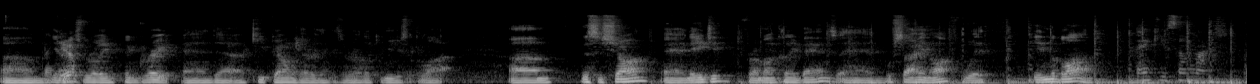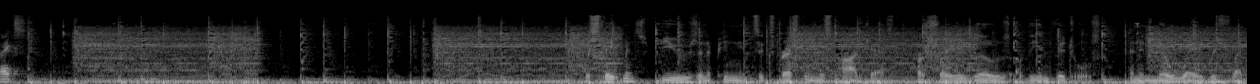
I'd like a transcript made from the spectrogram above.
Um, Thank you know, you. it's really been great, and uh, keep going with everything because I really like your music a lot. Um, this is Sean and AJ from Unclaimed Bands, and we're signing off with In the Blonde. Thank you so much. Thanks. The statements, views, and opinions expressed in this podcast are solely those of the individuals and in no way reflect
